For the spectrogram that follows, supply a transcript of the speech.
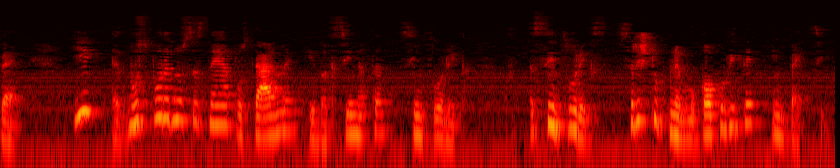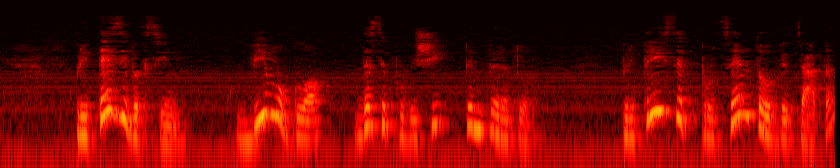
Б. И успоредно с нея поставяме и вакцината. Синфлорикс срещу пневмококовите инфекции. При тези вакцини би могло да се повиши температура. При 30% от децата,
